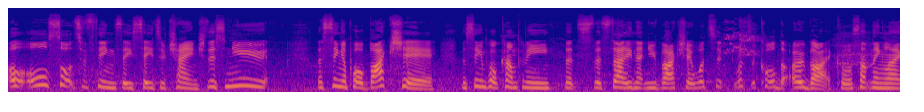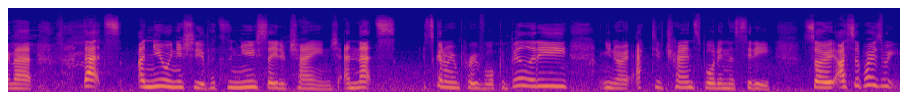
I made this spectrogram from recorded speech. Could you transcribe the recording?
all, all sorts of things, these seeds of change. This new the Singapore Bike Share, the Singapore company that's, that's starting that new bike share. What's it, what's it called? The oBike or something like that. That's a new initiative. It's a new seed of change, and that's it's going to improve walkability, you know, active transport in the city. So I suppose we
